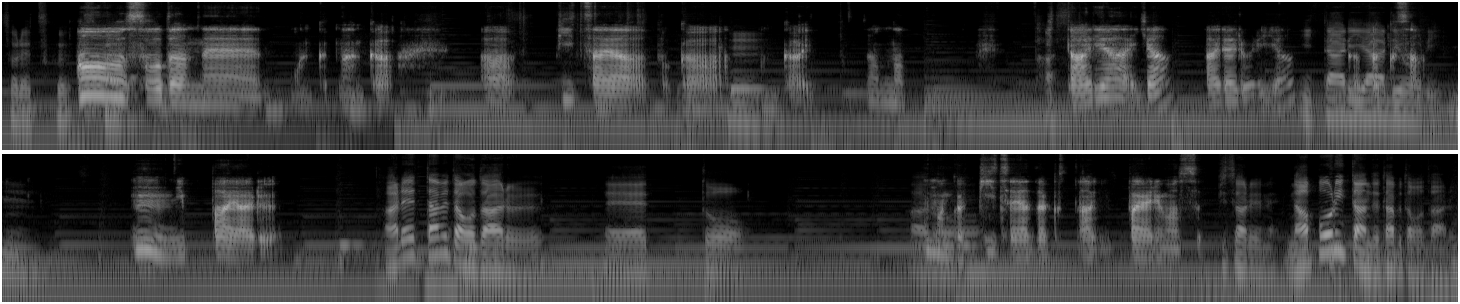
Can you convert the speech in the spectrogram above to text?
それ作ああ、使そうだね。なんか、なんか、あピッツァ屋とか、うんなんか、なんな、イタリア屋？イタリア料理屋？イタリア料理。うん。うん、いっぱいある。あれ食べたことある？えーっと、なんか、ピッツァ屋だくあいっぱいあります。ピザあるよね。ナポリタンって食べたことある？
